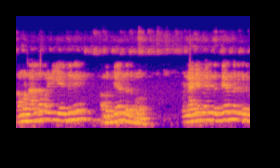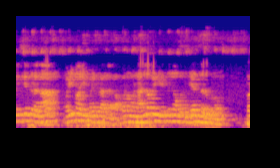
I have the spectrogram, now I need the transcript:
நம்ம நல்ல வழி எதுன்னு நம்ம தேர்ந்தெடுக்கணும். நிறைய பேர் இந்த தேர்ந்தெடுக்கிற விஷயத்துல தான் வழி மாறி போயிடுறாங்க. அப்போ நம்ம நல்ல வழி எதுன்னு நம்ம தேர்ந்தெடுக்கணும். இப்போ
